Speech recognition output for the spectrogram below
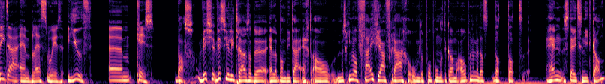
Bandita en Blessed with Youth. Ehm, Chris. Bas, wist je, wisten jullie trouwens dat de Elle Bandita echt al misschien wel vijf jaar vragen om de popronde te komen openen, maar dat, dat, dat hen steeds niet kan?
